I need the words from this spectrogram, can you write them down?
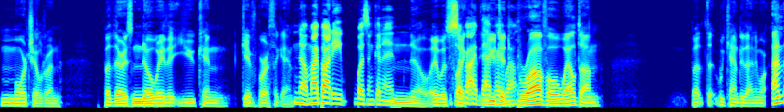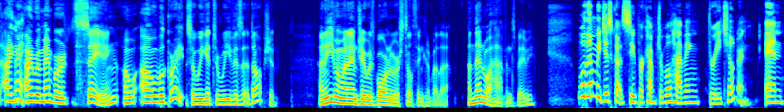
more children, but there is no way that you can give birth again. no, my body wasn't going to No, it was survive like you did well. bravo, well done. But th- we can't do that anymore. And I, Right. I remember saying, oh, oh, well, great. So we get to revisit adoption. And even when MJ was born, we were still thinking about that. And then what happens, baby? Well, then we just got super comfortable having three children. And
